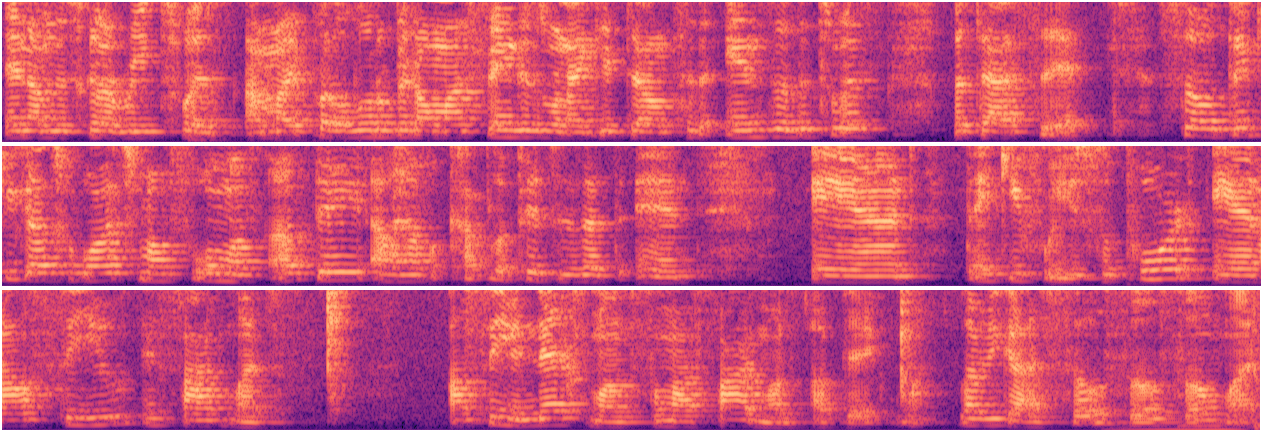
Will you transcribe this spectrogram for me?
and I'm just going to retwist. I might put a little bit on my fingers when I get down to the ends of the twist, but that's it. So thank you guys for watching my four-month update. I'll have a couple of pictures at the end. And thank you for your support, and I'll see you in five months. I'll see you next month for my five month update. Love you guys so, so, so much.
